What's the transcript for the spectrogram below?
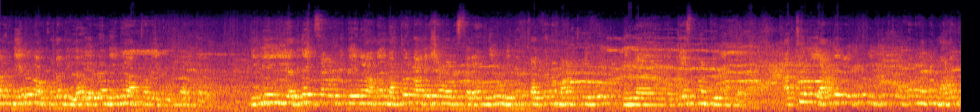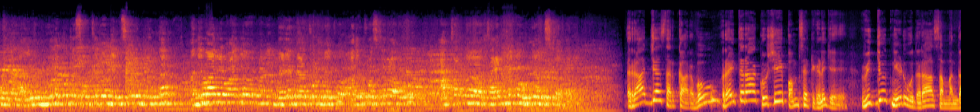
ಅದನ್ನೇನು ನಾವು ಕೊಡೋದಿಲ್ಲ, ಎಲ್ಲ ನೀವೇ ಹಾಕೋಬೇಕು ಅಂತ ಅಂತಾರೆ. ಇಲ್ಲಿ ಈ ಹದಿನೈದು ಸಾವಿರದಿಂದ ಏನೋ ಆಮೇಲೆ ಮತ್ತೊಂದು ಆದೇಶ ಹೊರಡಿಸ್ತಾರೆ, ನೀವು ವಿದ್ಯುತ್ ಕಳ್ತನ ಮಾಡ್ತೀವಿ ನಿಮ್ಮ ಕೇಸ್ ಮಾಡ್ತೀವಿ ಅಂತ. ಆಕ್ಚುಲಿ ಯಾವುದೇ ರೈತರು ವಿದ್ಯುತ್ ಕಳ್ತನವನ್ನು ಮಾಡಕ್ಕೆ ಹೋಗಲ್ಲ. ಇವರು ಮೂಲಭೂತ ಸೌಕರ್ಯ ನಿಲ್ಲಿಸಿರೋದ್ರಿಂದ ಅನಿವಾರ್ಯವಾಗಿ ಅವರು ನಮಗೆ ಬೆಳೆ ಬೆಳ್ಕೊಳ್ಬೇಕು. ಅದಕ್ಕೋಸ್ಕರ ಅವರು ಆ ಕರೆಂಟನ್ನು ಉಪಯೋಗಿಸ್ತಾ ಇದ್ದಾರೆ ರಾಜ್ಯ ಸರ್ಕಾರವು ರೈತರ ಕೃಷಿ ಪಂಪ್ಸೆಟ್ಗಳಿಗೆ ವಿದ್ಯುತ್ ನೀಡುವುದರ ಸಂಬಂಧ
